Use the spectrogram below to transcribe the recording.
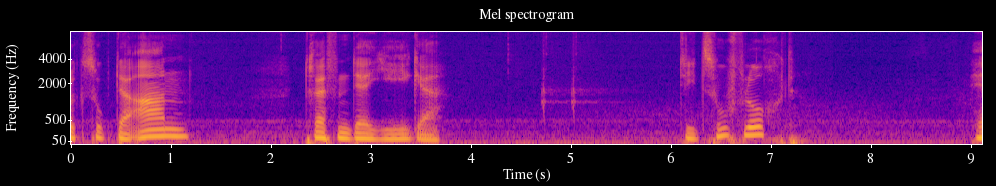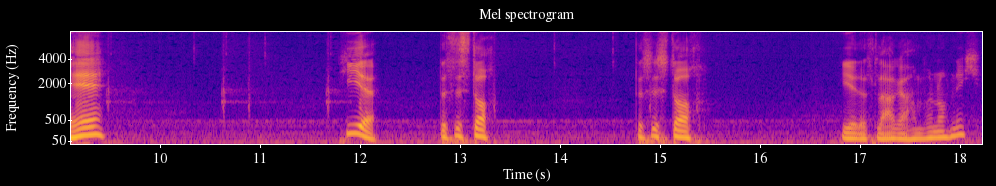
Rückzug der Ahn. Treffen der Jäger. Die Zuflucht. Hä? Hier. Das ist doch... Das ist doch... Hier, das Lager haben wir noch nicht.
